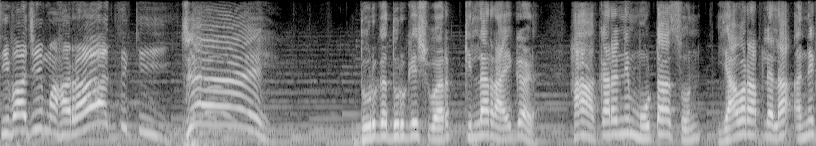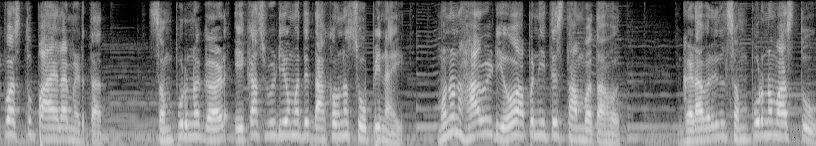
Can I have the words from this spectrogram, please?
शिवाजी महाराज की. जय! दुर्ग दुर्गेश्वर किल्ला रायगड हा आकाराने मोठा असून यावर आपल्याला अनेक वास्तू पाहायला मिळतात. संपूर्ण गड एकाच व्हिडिओमध्ये दाखवणं सोपी नाही. म्हणून हा व्हिडिओ आपण इथेच थांबवत आहोत. गडावरील संपूर्ण वास्तू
